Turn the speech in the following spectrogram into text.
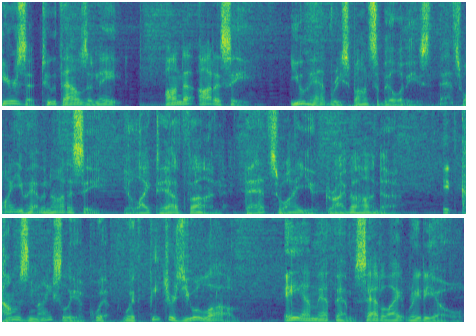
Here's a 2008 Honda Odyssey. You have responsibilities. That's why you have an Odyssey. You like to have fun. That's why you drive a Honda. It comes nicely equipped with features you love. AM FM satellite radio,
